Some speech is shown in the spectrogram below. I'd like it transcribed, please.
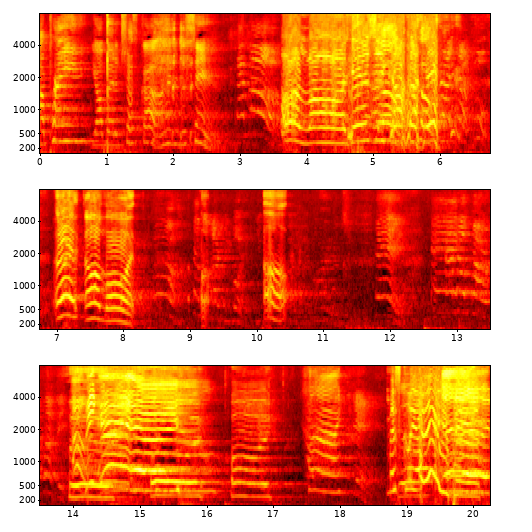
Y'all praying, y'all better trust God 100%. Oh, Lord. Here she oh, comes. Hey, oh, Lord. Oh. oh hey, hey, oh, hey. Hi. Hi. Miss Cleo, where you been?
